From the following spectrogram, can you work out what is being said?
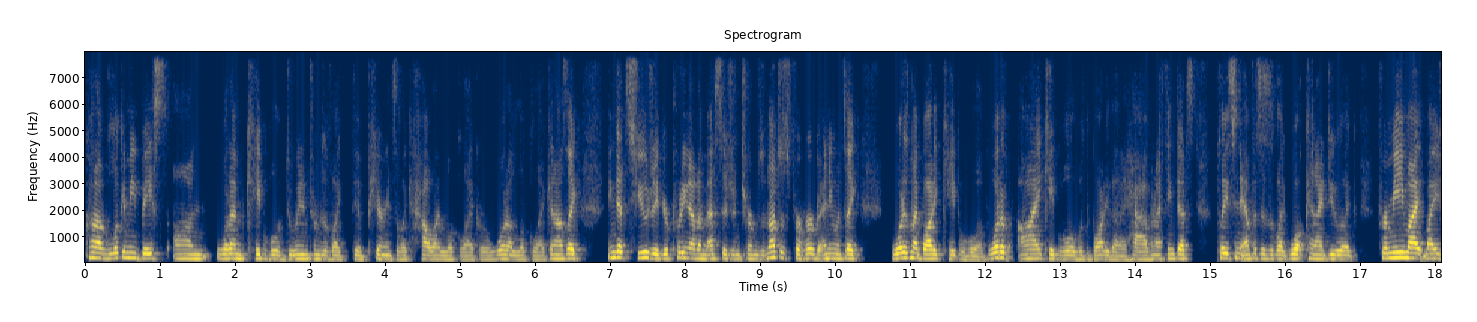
kind of look at me based on what I'm capable of doing in terms of like the appearance of like how I look like or what I look like. And I was like, I think that's huge. If you're putting out a message in terms of not just for her, but anyone's like, what is my body capable of what am i capable of with the body that i have and i think that's placing emphasis of like what can i do? Like for me my my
